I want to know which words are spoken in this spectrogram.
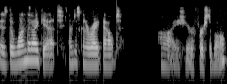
is the one that I get. I'm just going to write out I here first of all.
